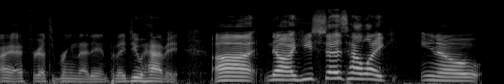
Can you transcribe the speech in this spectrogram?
I, I forgot to bring that in, but I do have it. Uh, no, he says how like you know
